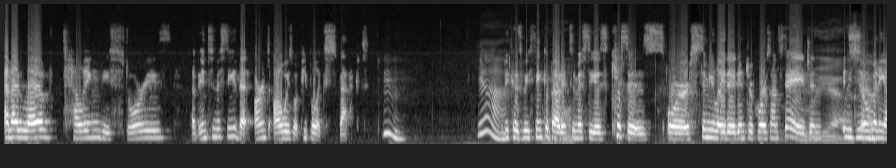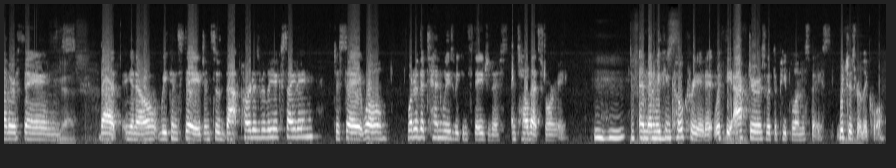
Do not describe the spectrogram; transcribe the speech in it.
And I love telling these stories of intimacy that aren't always what people expect. Hmm. Yeah. Because we think about intimacy as kisses or simulated intercourse on stage, and yeah. it's so many other things yes. That, you know, we can stage. And so that part is really exciting to say, well, what are the 10 ways we can stage this and tell that story? Mm-hmm. And then we can co create it with the actors, with the people in the space, which is really cool.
